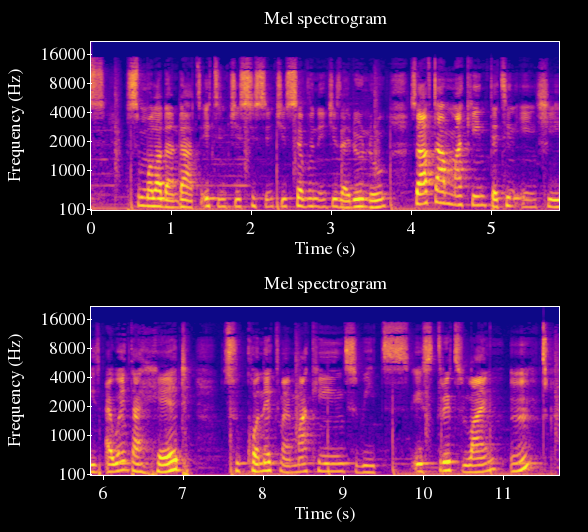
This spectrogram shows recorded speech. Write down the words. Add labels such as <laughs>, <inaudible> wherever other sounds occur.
smaller than that 8 inches 6 inches 7 inches i don't know so after marking 13 inches i went ahead to connect my markings with a straight line mm?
